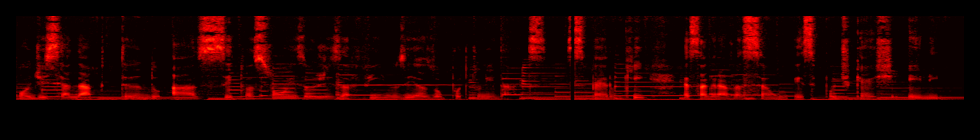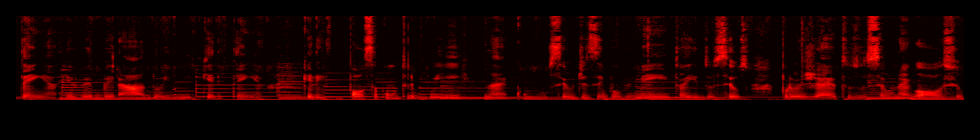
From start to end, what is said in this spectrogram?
pode ir se adaptando às situações, aos desafios e às oportunidades. Espero que essa gravação, esse podcast, ele tenha reverberado aí, que ele tenha, que ele possa contribuir, né, com o seu desenvolvimento aí dos seus projetos, do seu negócio.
